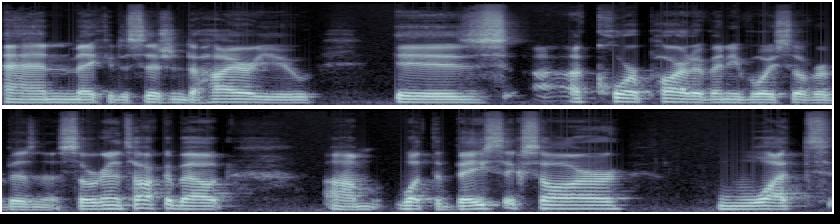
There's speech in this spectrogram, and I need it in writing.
and make a decision to hire you is a core part of any voiceover business. So, we're going to talk about um, what the basics are, what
